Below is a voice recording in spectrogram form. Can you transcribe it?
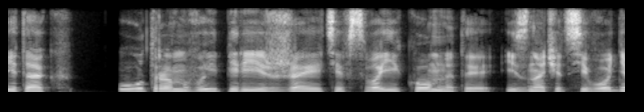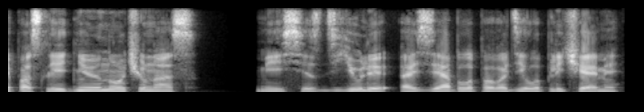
Итак, «Утром вы переезжаете в свои комнаты, и значит, сегодня последнюю ночь у нас». Миссис Дьюли озябла поводила плечами,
